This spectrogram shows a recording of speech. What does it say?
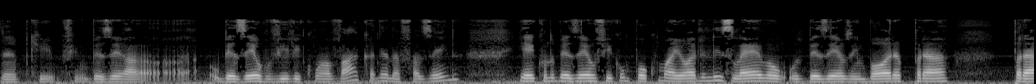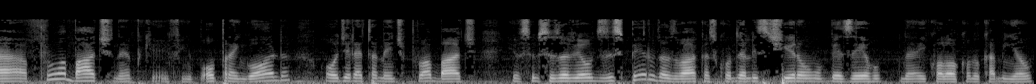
Né, porque enfim, o, bezerro, a, o bezerro vive com a vaca né, na fazenda, e aí quando o bezerro fica um pouco maior, eles levam os bezerros embora para para o abate, né? Porque, enfim, ou para engorda ou diretamente para o abate. E você precisa ver o desespero das vacas quando eles tiram o bezerro, né? E colocam no caminhão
